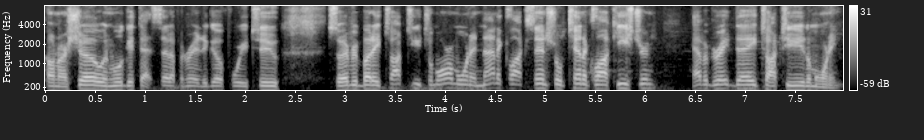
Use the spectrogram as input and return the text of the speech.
on our show, and we'll get that set up and ready to go for you too. So, everybody, talk to you tomorrow morning, 9 o'clock Central, 10 o'clock Eastern. Have a great day. Talk to you in the morning.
